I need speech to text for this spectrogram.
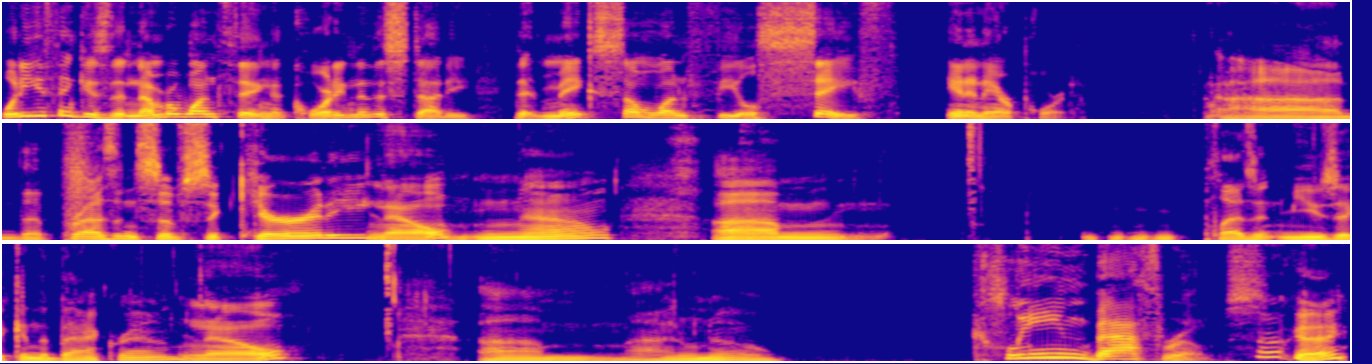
What do you think is the number one thing, according to the study, that makes someone feel safe in an airport? Uh, the presence of security? No. No. Um, pleasant music in the background? No. Um, I don't know. Clean bathrooms. Okay.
